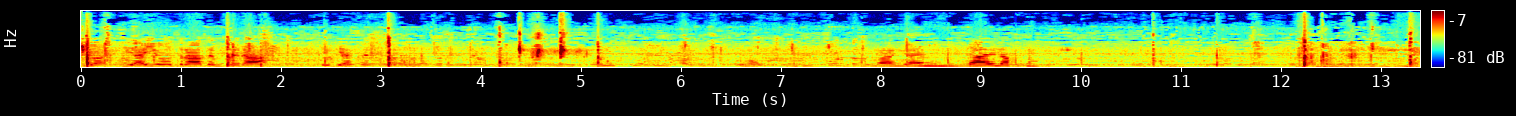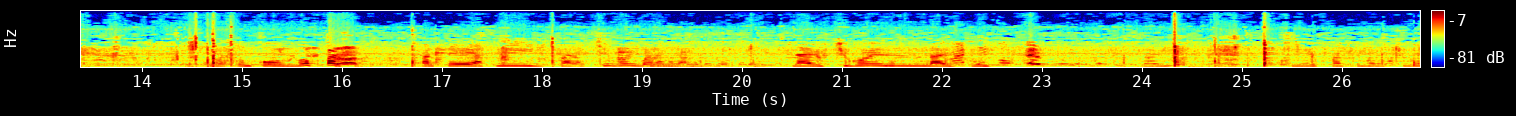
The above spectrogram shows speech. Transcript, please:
Y- hay otra temporada que ya se de la carretera. Son como dos partes. Parte así para chicos y para grandes. La de los chicos es la del puente. ¿Ahí? Y es parte para los chicos.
